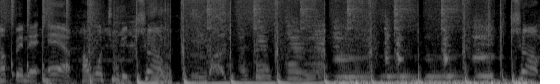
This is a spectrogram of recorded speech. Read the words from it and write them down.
Up in the air, I want you to jump. Jump.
